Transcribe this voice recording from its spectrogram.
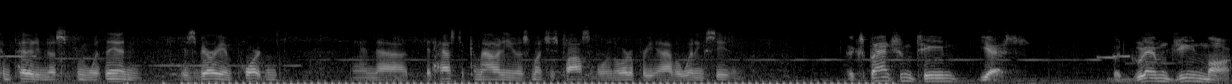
competitiveness from within is very important, and uh, it has to come out in you as much as possible in order for you to have a winning season. Expansion team, yes. But grim Gene Mauch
